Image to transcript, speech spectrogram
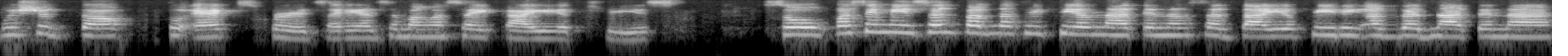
we should talk to experts, ayan, sa mga psychiatrists. So, kasi minsan pag nafe-feel natin na sad tayo, feeling agad natin na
